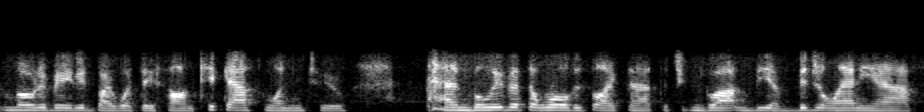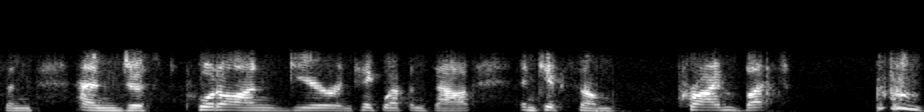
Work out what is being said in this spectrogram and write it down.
motivated by what they saw in Kick-Ass one and two, and believe that the world is like that. That you can go out and be a vigilante ass and and just put on gear and take weapons out and kick some crime butt.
